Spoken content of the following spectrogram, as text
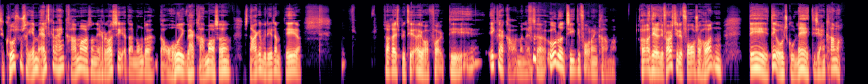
til kursus hjemme. Alle skal der have en krammer og sådan. Jeg kan da også se, at der er nogen, der, der overhovedet ikke vil have krammer, og så snakker vi lidt om det, og så respekterer jeg jo, folk de ikke vil have krammer, men altså 8 ud af 10, de får der en krammer. Og, og det er det første, de får, så hånden, det, det er old school. Nej, de have en krammer.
